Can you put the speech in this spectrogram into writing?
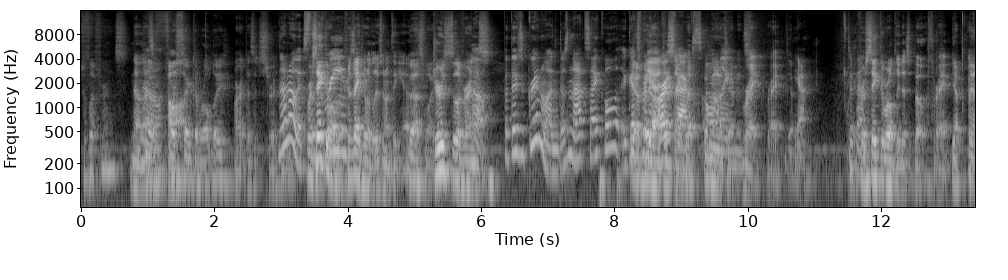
Deliverance? No, that's No. a fog. Forsake the worldly. Or does it destroy? No, no, it's the Forsake the World. green- Forsake the World is what I'm thinking of. That's white. Druid's Deliverance. Oh, but there's a green one. Doesn't that cycle? It gets Yeah, rid but- of yeah, cycle, artifacts but not only. enchantments. Right, right. Yeah, depends. Forsake the Worldly does both, right? Yep. It right,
